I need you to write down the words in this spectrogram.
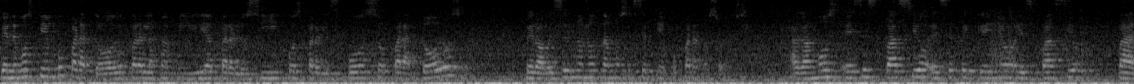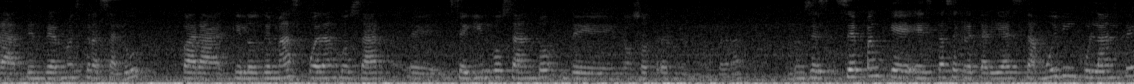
tenemos tiempo para todo, para la familia, para los hijos, para el esposo, para todos, pero a veces no nos damos ese tiempo para nosotros. Hagamos ese espacio, ese pequeño espacio para atender nuestra salud, para que los demás puedan gozar, eh, seguir gozando de nosotras mismas, ¿verdad? Entonces, sepan que esta Secretaría está muy vinculante,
